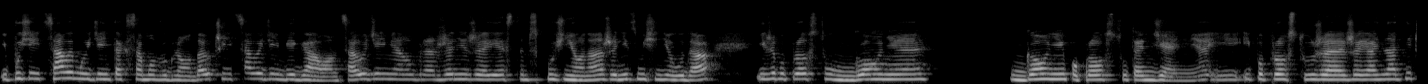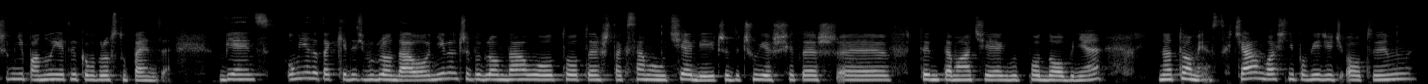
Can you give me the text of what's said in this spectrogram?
I później cały mój dzień tak samo wyglądał, czyli cały dzień biegałam, cały dzień miałam wrażenie, że jestem spóźniona, że nic mi się nie uda i że po prostu gonię, gonię po prostu ten dzień, nie? I, i po prostu, że, że ja nad niczym nie panuję, tylko po prostu pędzę. Więc u mnie to tak kiedyś wyglądało. Nie wiem, czy wyglądało to też tak samo u ciebie i czy ty czujesz się też e, w tym temacie jakby podobnie. Natomiast chciałam właśnie powiedzieć o tym,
